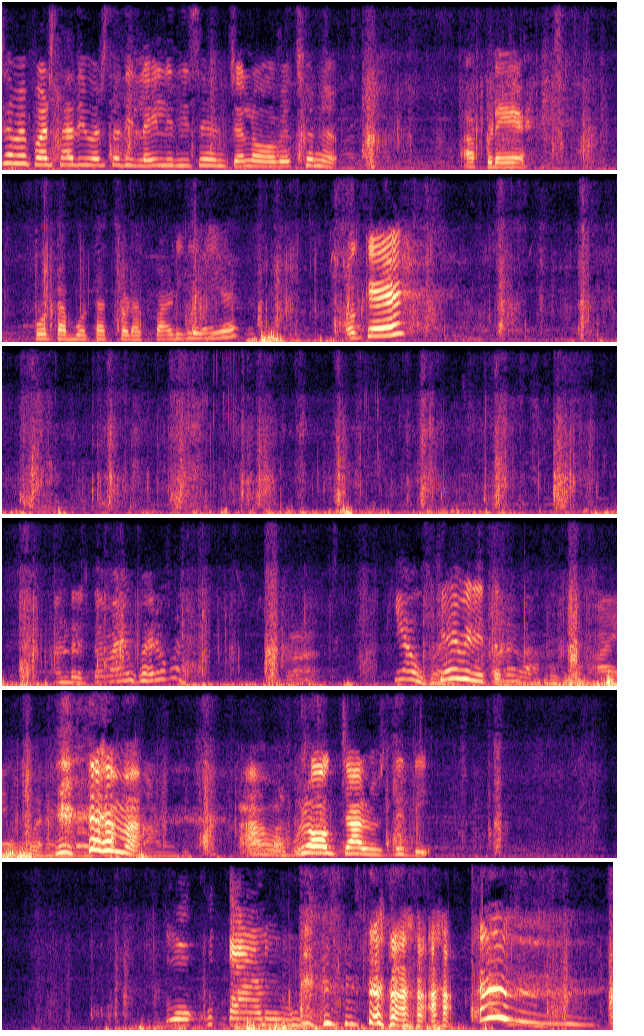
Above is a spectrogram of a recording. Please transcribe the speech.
અમે પરસાદી વરસાદી લઈ લીધી છે અને ચલો હવે છે ને આપણે ફોટા બોટા થોડાક પાડી લઈએ ઓકે અંદર તમે અહીં ઊભા રહો ને? ક્યાં ઊભા કેવી રીતે? અહીં ઊભા રહો. આમાં આમાં બ્લોગ ચાલુ છે દીદી. દો કુતાણું બધું ન લેતું આટલું જ લેજો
